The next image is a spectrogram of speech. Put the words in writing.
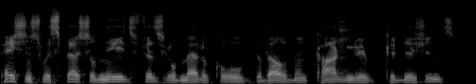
Patients with special needs, physical, medical, development, cognitive conditions,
